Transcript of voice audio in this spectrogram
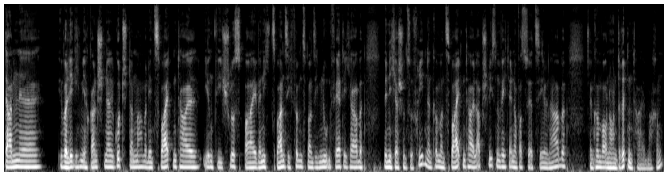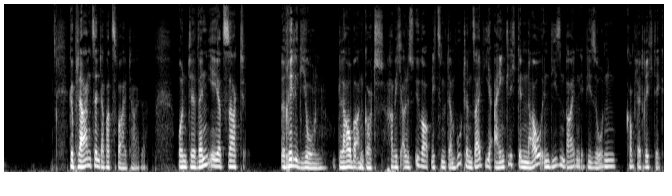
dann äh, überlege ich mir auch ganz schnell, gut, dann machen wir den zweiten Teil irgendwie Schluss bei, wenn ich 20, 25 Minuten fertig habe, bin ich ja schon zufrieden, dann können wir einen zweiten Teil abschließen und wenn ich dann noch was zu erzählen habe, dann können wir auch noch einen dritten Teil machen. Geplant sind aber zwei Teile. Und äh, wenn ihr jetzt sagt, Religion, Glaube an Gott, habe ich alles überhaupt nichts mit am Hut, dann seid ihr eigentlich genau in diesen beiden Episoden komplett richtig.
